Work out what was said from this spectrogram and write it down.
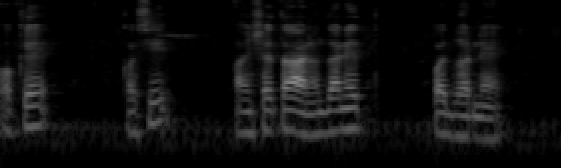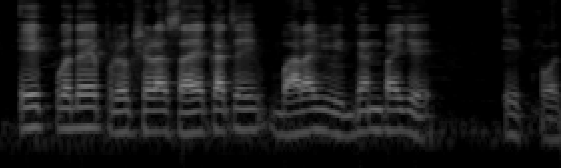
ओके? कशी? अंशतः अनुदानित पद भरणे. एक पद आहे प्रयोगशाळा सहाय्यकाचे. बारावी विज्ञान पाहिजे. एक पद.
